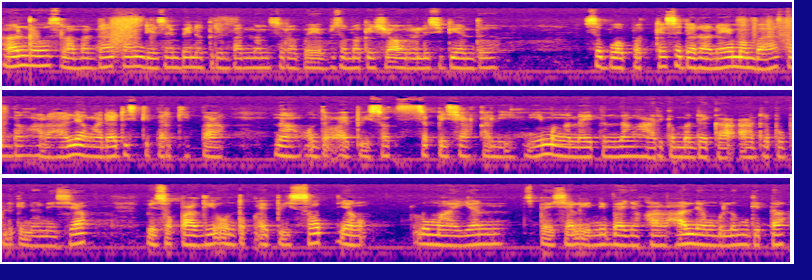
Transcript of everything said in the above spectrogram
Halo, selamat datang di SMP Negeri 46 Surabaya bersama Kesha Aureli Sugianto. Sebuah podcast sederhana yang membahas tentang hal-hal yang ada di sekitar kita. Nah, untuk episode spesial kali ini mengenai tentang Hari Kemerdekaan Republik Indonesia. Besok pagi untuk episode yang lumayan spesial ini banyak hal-hal yang belum kita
